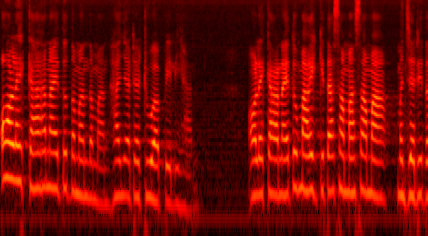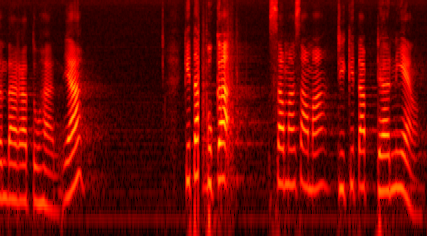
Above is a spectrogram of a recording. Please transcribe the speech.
Oleh karena itu teman-teman, hanya ada dua pilihan. Oleh karena itu mari kita sama-sama menjadi tentara Tuhan ya. Kita buka sama-sama di kitab Daniel.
